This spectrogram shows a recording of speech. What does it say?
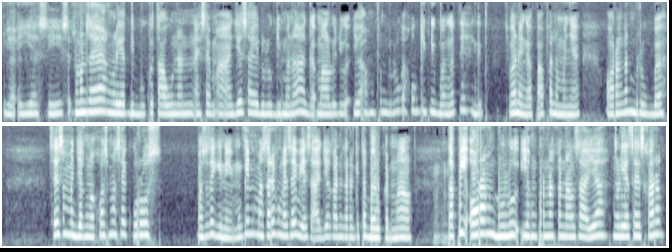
Ya iya sih, cuman saya ngelihat di buku tahunan SMA aja saya dulu gimana agak malu juga. Ya ampun dulu aku gini banget ya gitu. Cuman ya nggak apa-apa namanya orang kan berubah. Saya semenjak ngekos mas saya kurus. Maksudnya gini, mungkin Mas Arif ngeliat saya biasa aja kan karena kita baru kenal. Mm-mm. Tapi orang dulu yang pernah kenal saya ngelihat saya sekarang,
